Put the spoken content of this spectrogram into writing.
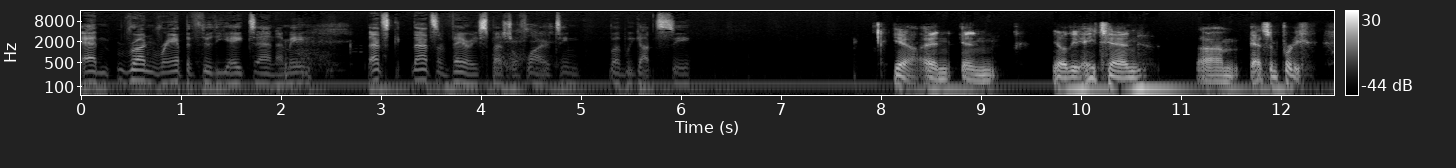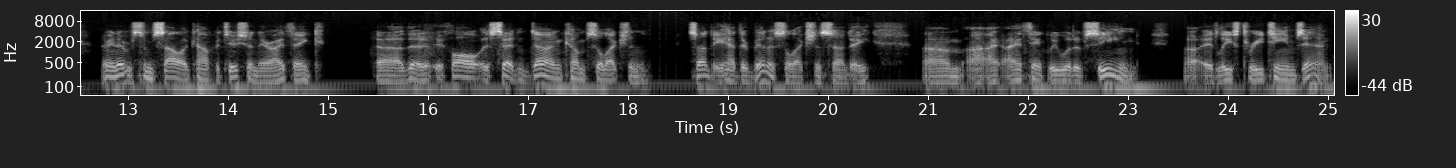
and run rampant through the A10. I mean, that's that's a very special Flyer team, but we got to see. Yeah, and and you know the A10 um, had some pretty. I mean, there was some solid competition there. I think uh, that if all is said and done, come selection Sunday, had there been a selection Sunday, um, I, I, think we would have seen uh, at least three teams in.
